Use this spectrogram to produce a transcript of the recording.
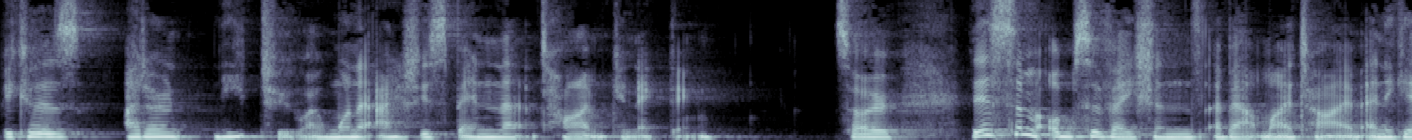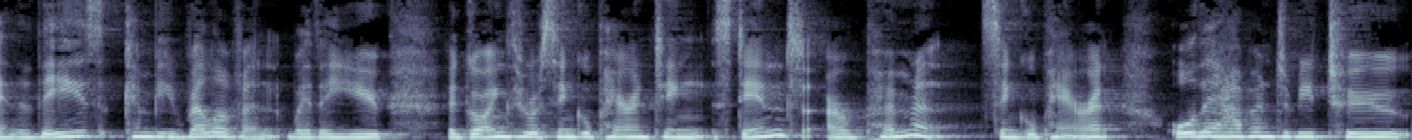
because I don't need to. I want to actually spend that time connecting. So there's some observations about my time. And again, these can be relevant whether you are going through a single parenting stint or a permanent single parent, or there happen to be two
